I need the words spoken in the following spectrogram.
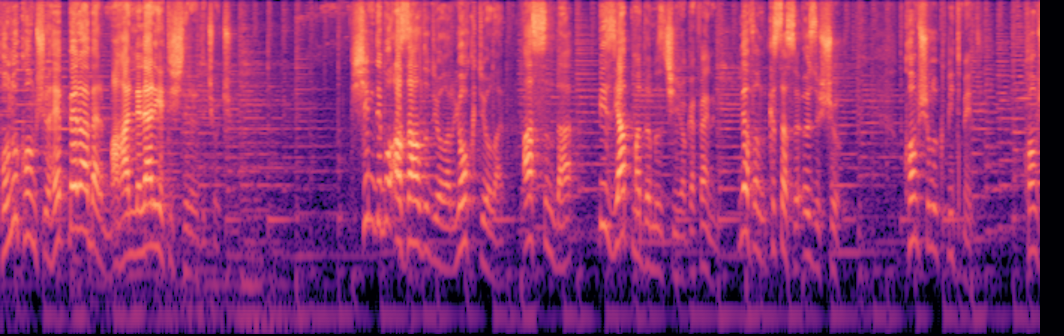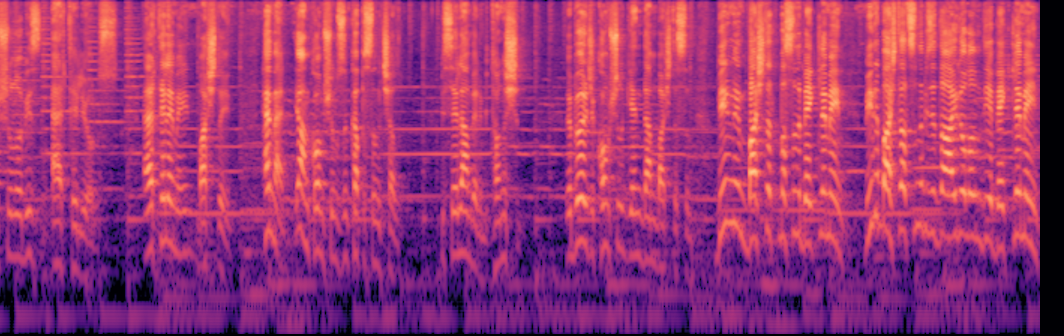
konu komşu hep beraber mahalleler yetiştirirdi çocuğu. Şimdi bu azaldı diyorlar, yok diyorlar. Aslında biz yapmadığımız için yok efendim. Lafın kısası, özü şu. Komşuluk bitmedi. Komşuluğu biz erteliyoruz. Ertelemeyin, başlayın. Hemen yan komşunuzun kapısını çalın. Bir selam verin, bir tanışın. Ve böylece komşuluk yeniden başlasın. Birinin başlatmasını beklemeyin. Biri başlatsın da bize dahil olalım diye beklemeyin.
